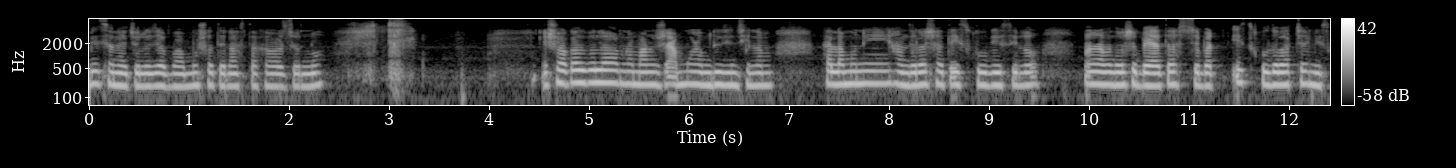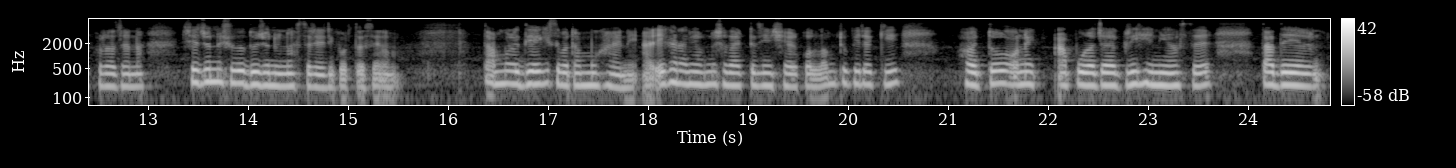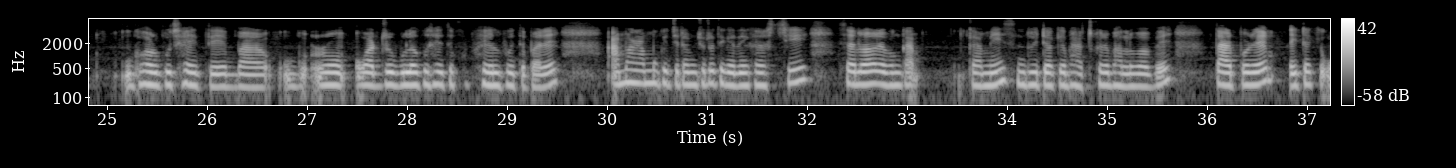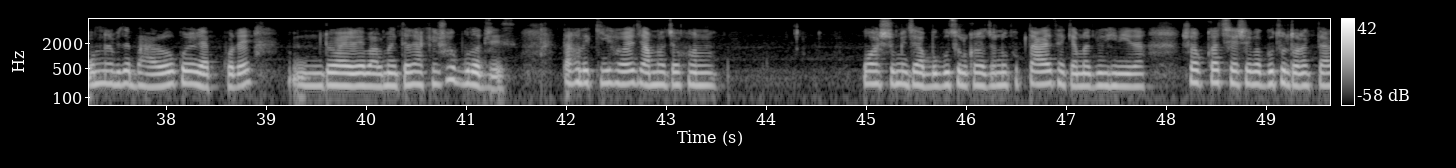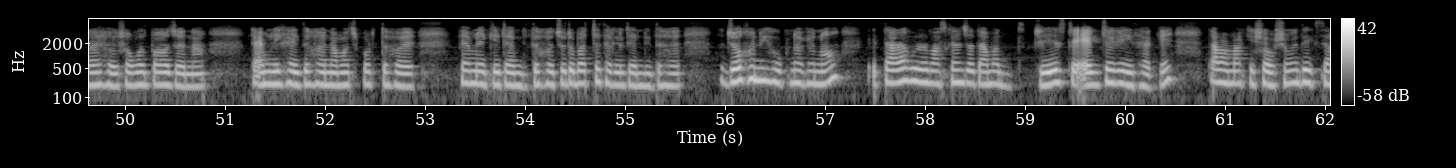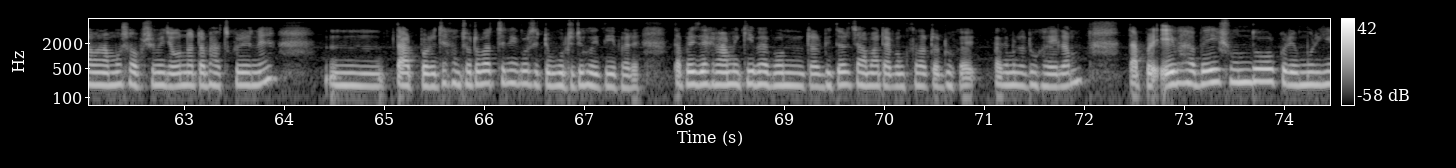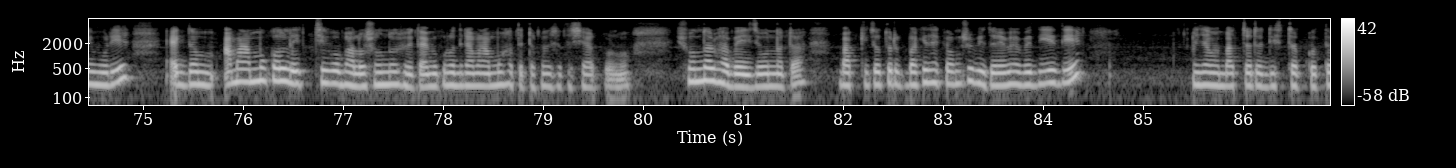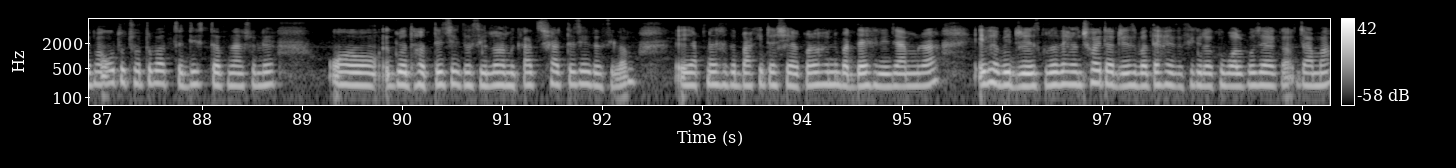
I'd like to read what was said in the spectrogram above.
বিছানায় চলে যাব আম্মুর সাথে নাস্তা খাওয়ার জন্য। সকালবেলা আমরা মানুষ আম্মুর আমি দুদিন ছিলাম। খালামণি হাঞ্জালার সাথে স্কুল গেছিল। ওনারা আমাদের বাসায় বেড়াতে আসছে বাট স্কুলতে বাচ্চা মিস করা যায় না। সেজন্য শুধু দুজনের নাস্তা রেডি করতেছিলাম। তা আম্মুরে দিয়ে গেছে বাট আম্মু খায়নি। আর এখানে আমি আপনার সাথে একটা জিনিস শেয়ার করলাম। টুকিটাকি হয়তো অনেক আপুরা যারা গৃহিণী আছে, তাদের ঘর গুছাইতে বা ওয়ার্ড্রোবগুলো গুছাইতে খুব হেল্প হতে পারে। আমার আম্মুকে যেটা আমি ছোটো থেকে দেখে আসছি, সালোয়ার এবং কামিজ দুইটাকে ভাঁজ করে ভালোভাবে, তারপরে এটাকে অন্যের ভিতরে ভালো করে র্যাপ করে ড্রয়ারে বালমাইতে রাখে সবগুলো ড্রেস তাহলে কি হয় যে আমরা যখন ওয়াশরুমে যাব, গোসল করার জন্য খুব তাড়ায় থাকি আমরা গৃহিণীরা। সব কাজ শেষে বা গোসলটা অনেক তাড়ায় হয়, সময় পাওয়া যায় না। টাইম খাইতে হয়, নামাজ পড়তে হয় ফ্যামিলিকে টাইম দিতে হয়, ছোটো বাচ্চা থাকলে টাইম দিতে হয়। যখনই হোক না কেন তাড়াহুড়োর মাঝখানে যাতে আমার ড্রেসটা এক জায়গায় থাকে, তা আমার মাকে সবসময় দেখছে, আমার আম্মু সবসময় যে অন্যটা ভাজ করে নেয় তারপরে যখন ছোটো বাচ্চা নিয়ে করছি, একটু ভুলটুটি হইতেই পারে। তারপরে দেখেন আমি কীভাবে অন্যটার ভিতর জামাটা এবং সালোয়ারটা ঢুকাই পাজামাটা ঢুকাইলাম তারপরে এইভাবেই সুন্দর করে মুড়িয়ে মুড়িয়ে একদম আমার আম্মু করলে ইচ্ছেও ভালো, সুন্দর হইতো। আমি কোনোদিন আমার আম্মুর হাতেরটা আপনাদের সাথে শেয়ার করব। সুন্দরভাবে এই যে অন্যটা বাকি যতটুকু বাকি থাকে অংশ ভিতরে এভাবে দিয়ে দিয়ে এই যে আমার বাচ্চাটা ডিস্টার্ব করতে ও তো ছোটো বাচ্চা ডিস্টার্ব না আসলে এগুলো ধরতে চাইতেছিল, আমি কাজ সারতে চাইতেছিলাম। এই আপনার সাথে বাকিটা শেয়ার করা হয়নি বাট দেখেনি যে আমরা এইভাবে ড্রেসগুলো, দেখেন ছয়টা ড্রেস বা দেখা যাচ্ছে এগুলো খুব অল্প জায়গা, জামা,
